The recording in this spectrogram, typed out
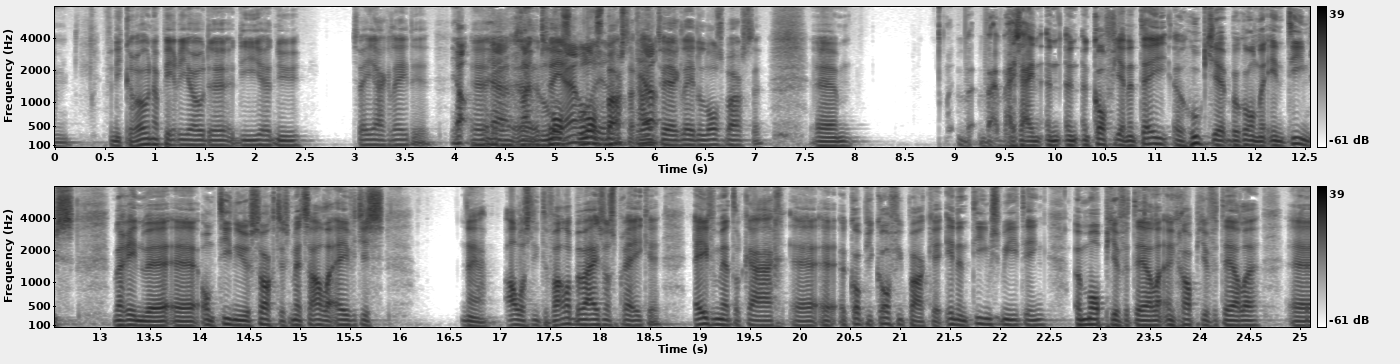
um, van die coronaperiode, die nu twee jaar geleden ja, ja, los, losbarsten, ruim twee jaar geleden losbarsten. Um, wij zijn een, een, een, koffie- en een theehoekje begonnen in Teams. Waarin we uh, om tien uur s ochtends met z'n allen eventjes nou ja, alles niet te vallen, bij wijze van spreken. Even met elkaar uh, een kopje koffie pakken in een Teams-meeting. Een mopje vertellen, een grapje vertellen. Uh,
